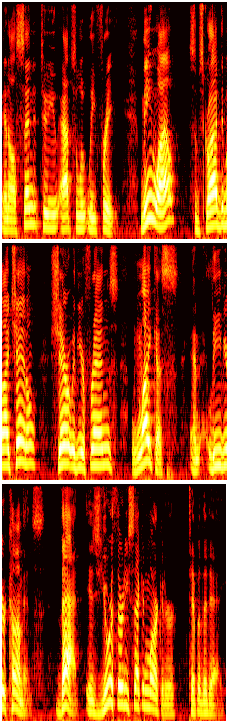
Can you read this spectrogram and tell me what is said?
and I'll send it to you absolutely free. Meanwhile, subscribe to my channel, share it with your friends, like us, and leave your comments. That is your 30 second marketer tip of the day.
